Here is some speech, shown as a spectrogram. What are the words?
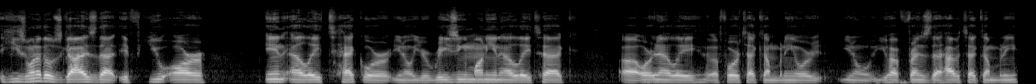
he's one of those guys that if you are in la tech or you know you're raising money in la tech uh, or in LA uh, for a tech company, or you know you have friends that have a tech company,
